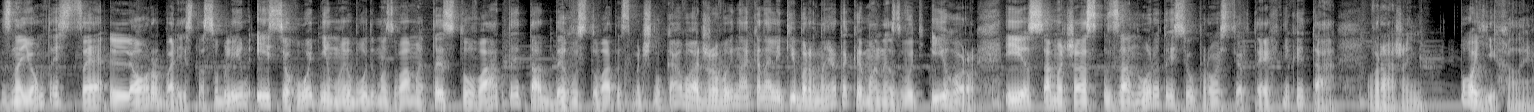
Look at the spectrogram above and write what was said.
Знайомтесь, це Льор Баріста Сублім. І сьогодні ми будемо з вами тестувати та дегустувати смачну каву, адже ви на каналі Кібернетики. Мене звуть Ігор, і саме час зануритись у простір техніки та вражень. Поїхали!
